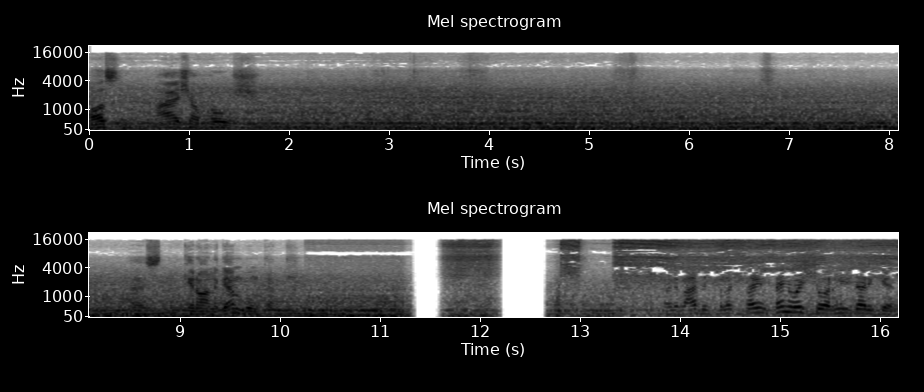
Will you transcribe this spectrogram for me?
اصل عاش وحوش. بس نركنه على جنب ونكمل. أنا بعد الفلاش تايم تاني وش ورنيش ده رجاله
